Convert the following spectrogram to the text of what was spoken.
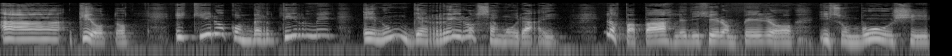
a Kioto y quiero convertirme en un guerrero samurái. Los papás le dijeron, pero Isumbushi,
